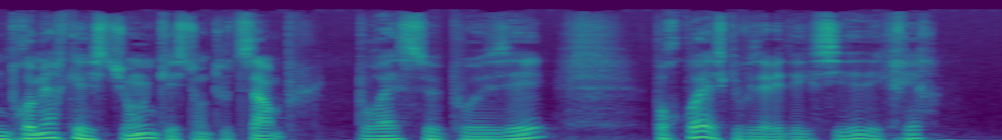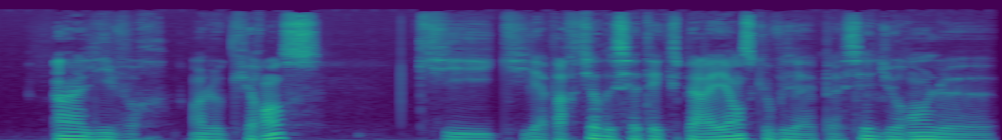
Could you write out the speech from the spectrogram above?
une première question, une question toute simple, pourrait se poser. Pourquoi est-ce que vous avez décidé d'écrire un livre, en l'occurrence, qui, qui, à partir de cette expérience que vous avez passée durant le,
